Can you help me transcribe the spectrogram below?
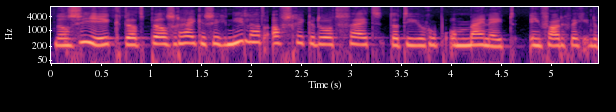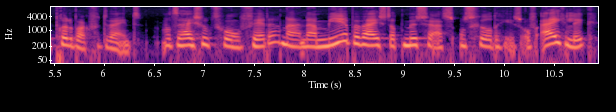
dan zie ik dat Pels Rijken zich niet laat afschrikken door het feit dat die roep om mijnheid eenvoudigweg in de prullenbak verdwijnt. Want hij zoekt gewoon verder naar, naar meer bewijs dat Mussaerts onschuldig is. Of eigenlijk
